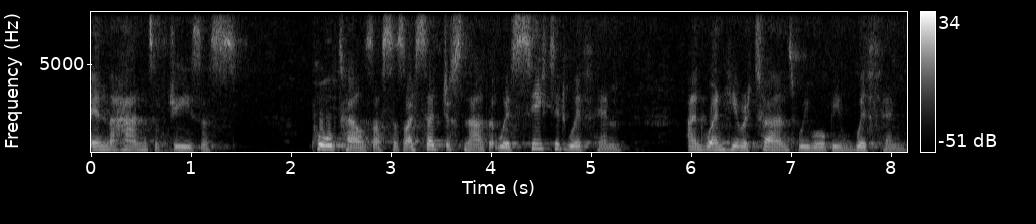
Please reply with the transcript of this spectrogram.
in the hands of Jesus. Paul tells us, as I said just now, that we're seated with him, and when he returns, we will be with him.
